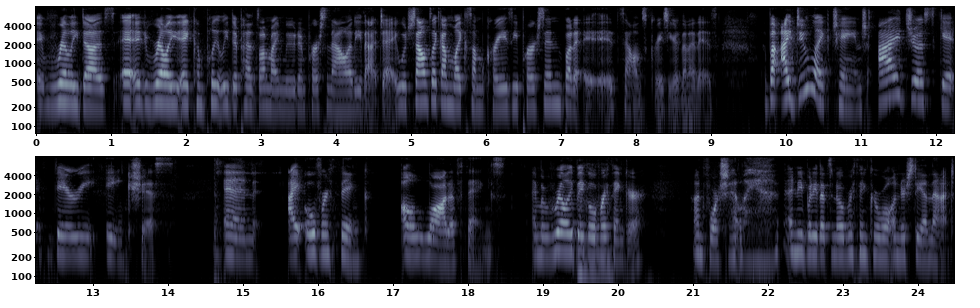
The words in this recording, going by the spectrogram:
It really does. It, it really, it completely depends on my mood and personality that day, which sounds like I'm like some crazy person, but it, it sounds crazier than it is. But I do like change. I just get very anxious and I overthink a lot of things. I'm a really big mm-hmm. overthinker, unfortunately. Anybody that's an overthinker will understand that.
